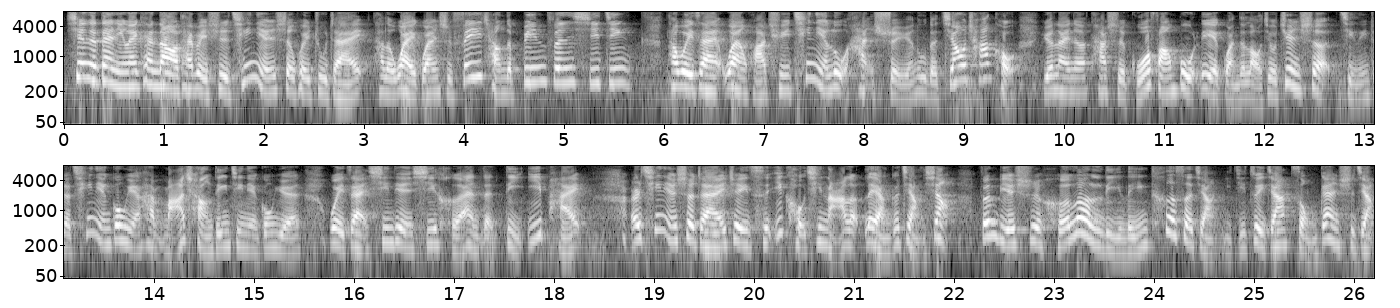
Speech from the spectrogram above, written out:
现在带您来看到台北市青年社会住宅，它的外观是非常的缤纷吸睛。它位在万华区青年路和水源路的交叉口。原来呢，它是国防部列管的老旧眷舍，紧邻着青年公园和马场町纪念公园，位在新店溪河岸的第一排。而青年社宅这一次一口气拿了两个奖项，分别是和乐里林特色奖以及最佳总干事奖。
